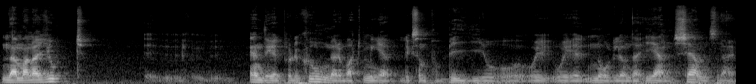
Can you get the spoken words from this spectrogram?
när man har gjort en del produktioner och varit med liksom på bio och, och, och är någorlunda igenkänd sådär.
